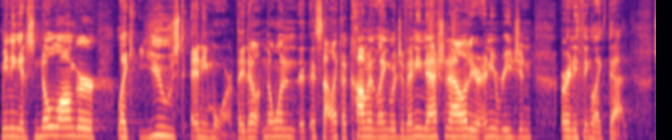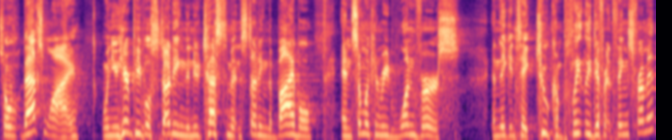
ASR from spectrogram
meaning it's no longer like used anymore. They don't. No one. It's not like a common language of any nationality or any region or anything like that. So that's why when you hear people studying the New Testament and studying the Bible, and someone can read one verse and they can take two completely different things from it,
